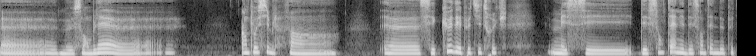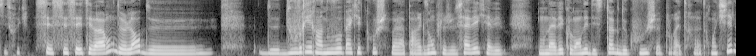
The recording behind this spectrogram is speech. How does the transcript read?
euh, me semblait euh, impossible. Enfin, c'est que des petits trucs mais c'est des centaines et des centaines de petits trucs. C'était vraiment de l'ordre de d'ouvrir un nouveau paquet de couches. Voilà, par exemple, je savais qu'il y avait, on avait commandé des stocks de couches pour être euh, tranquille,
